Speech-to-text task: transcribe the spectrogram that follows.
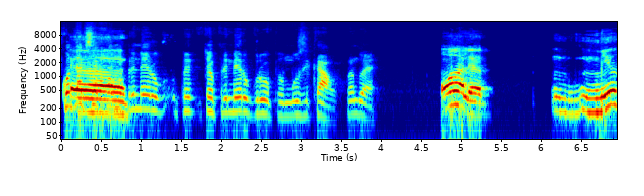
Quando é que você uh... o primeiro, teu primeiro grupo musical? Quando é? Olha, meu,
